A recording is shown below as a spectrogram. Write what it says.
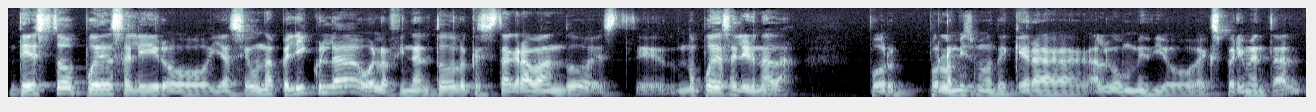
de esto puede salir o ya sea una película o al final todo lo que se está grabando este, no puede salir nada. Por, por lo mismo de que era algo medio experimental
